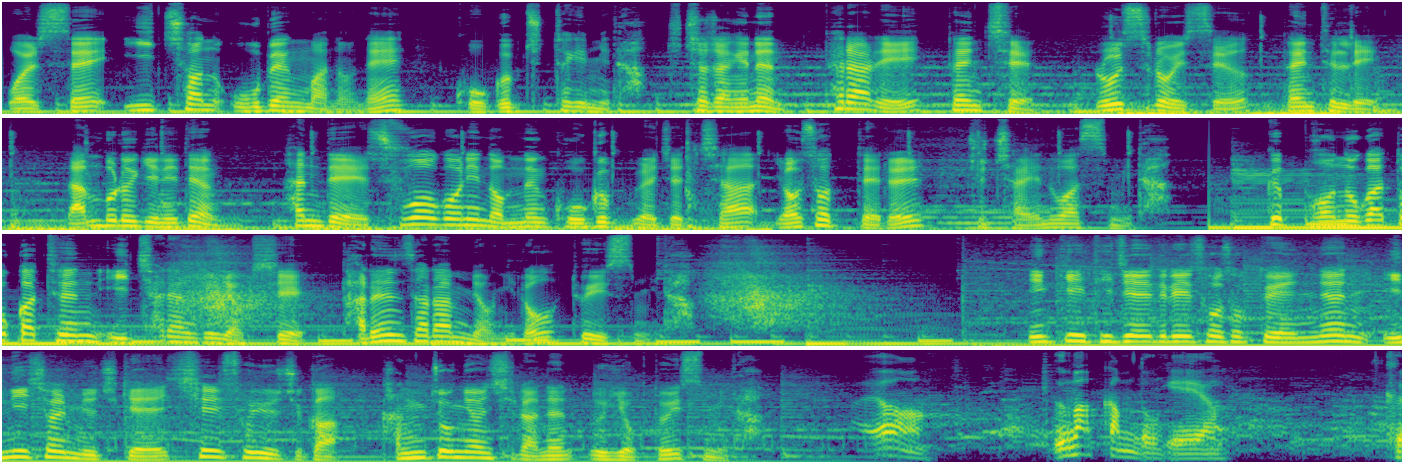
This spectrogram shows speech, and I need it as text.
월세 2,500만 원의 고급 주택입니다. 주차장에는 페라리, 벤츠, 롤스로이스, 벤틀리, 람보르기니 등 한 대에 수억 원이 넘는 고급 외제차 6대를 주차해 놓았습니다. 끝 번호가 똑같은 이 차량들 역시 다른 사람 명의로 돼 있습니다. 인기 DJ들이 소속돼 있는 이니셜 뮤직의 실소유주가 강종현 씨라는 의혹도 있습니다. 요 음악 감독이에요. 그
